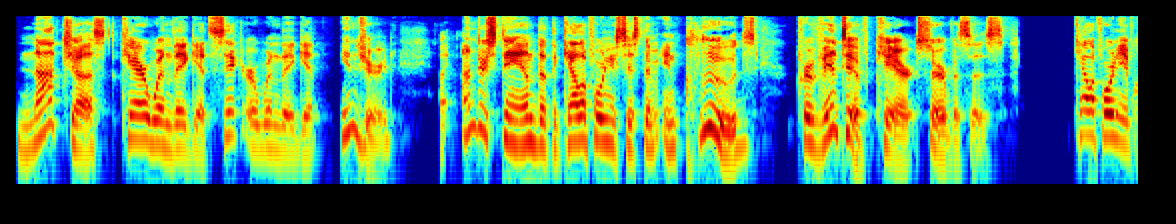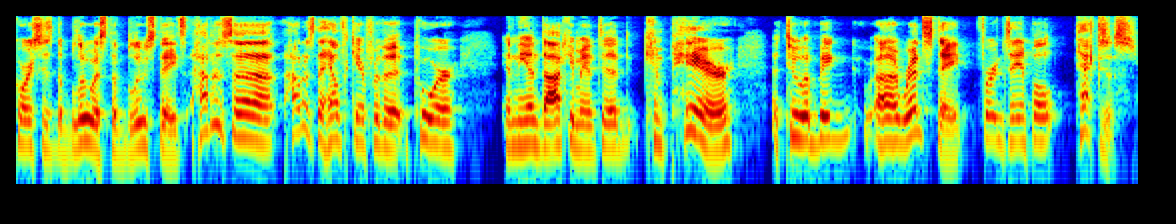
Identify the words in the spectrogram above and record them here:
not just care when they get sick or when they get injured, I understand that the California system includes preventive care services. California, of course, is the bluest of blue states. How does uh, how does the health care for the poor and the undocumented compare to a big uh, red state, for example, Texas?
